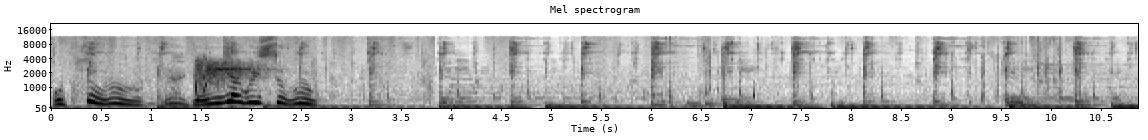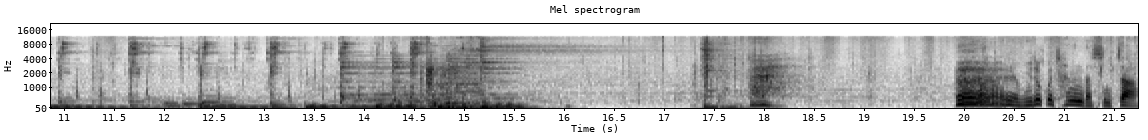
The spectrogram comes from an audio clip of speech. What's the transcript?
없어. 연기하고 있어. 아, 무조건 찾는다 진짜.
